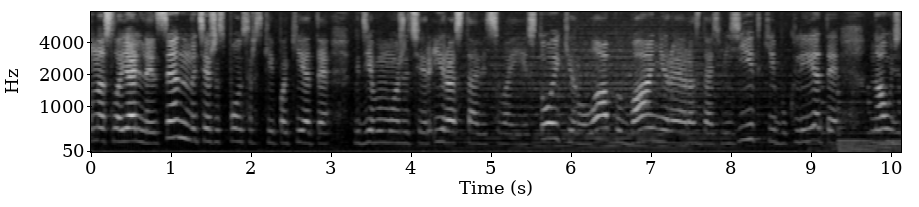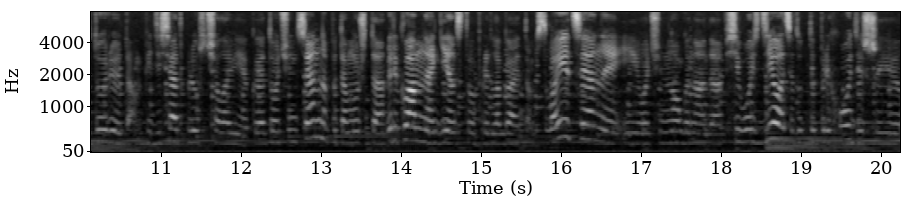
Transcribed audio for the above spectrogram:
у нас лояльные цены на те же спонсорские пакеты, где вы можете и расставить свои стойки, роллапы, баннеры, раздать визитки, буклеты на аудиторию там 50 плюс человек. И это очень ценно, потому что рекламное агентство предлагает там свои цены, и очень много надо всего сделать, а тут ты приходишь, и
